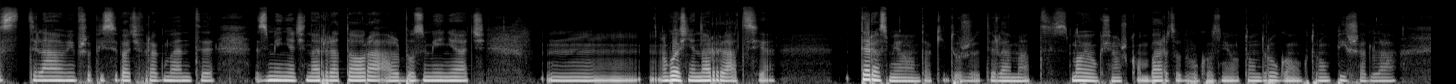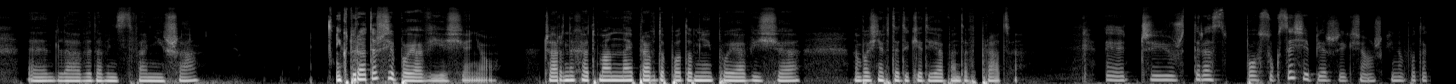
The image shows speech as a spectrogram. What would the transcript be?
stylami, przepisywać fragmenty, zmieniać narratora albo zmieniać mm, właśnie narrację. Teraz miałam taki duży dylemat z moją książką, bardzo długo z nią, tą drugą, którą piszę dla, e, dla wydawnictwa Nisza i która też się pojawi jesienią. Czarny Hetman najprawdopodobniej pojawi się no właśnie wtedy, kiedy ja będę w pracy. E, Czy już teraz po sukcesie pierwszej książki, no bo tak,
